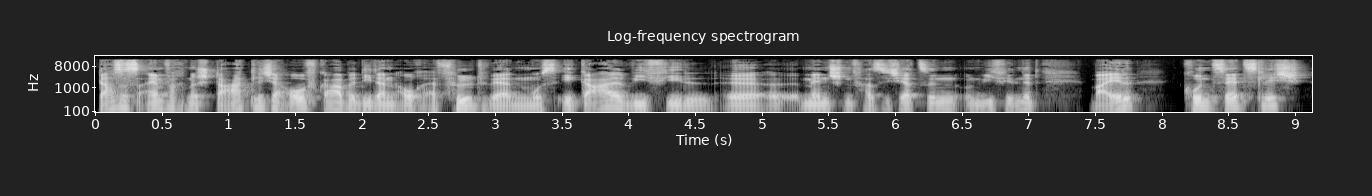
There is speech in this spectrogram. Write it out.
das ist einfach eine staatliche Aufgabe, die dann auch erfüllt werden muss, egal wie viel äh, Menschen versichert sind und wie viel nicht, weil grundsätzlich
